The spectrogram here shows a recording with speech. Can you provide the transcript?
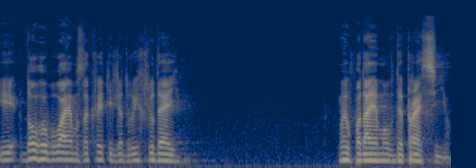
і довго буваємо закриті для других людей, ми впадаємо в депресію.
